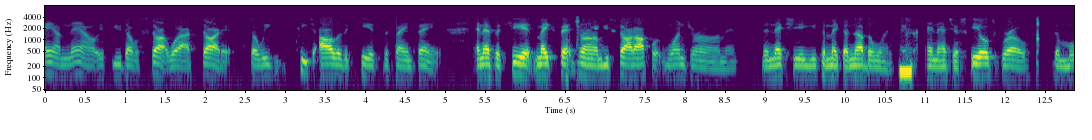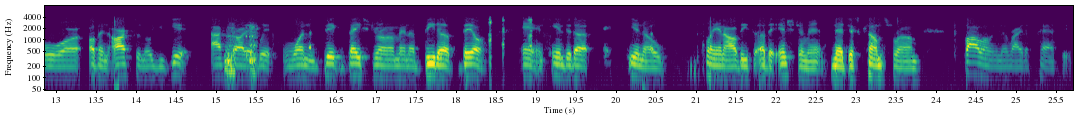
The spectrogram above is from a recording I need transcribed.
am now if you don't start where I started. So we teach all of the kids the same thing. And as a kid makes that drum, you start off with one drum, and the next year you can make another one. And as your skills grow, the more of an arsenal you get. I started with one big bass drum and a beat up bell, and ended up, you know, playing all these other instruments. And that just comes from following the rite of passage.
